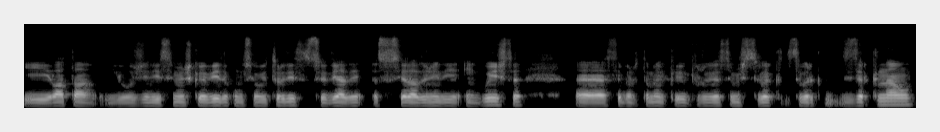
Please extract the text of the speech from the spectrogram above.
E lá está. E hoje em dia sabemos que a vida, como o Sr. Vitor disse, a sociedade, a sociedade hoje em dia é egoísta, Uh, saber também que por vezes temos de saber, saber dizer que não,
